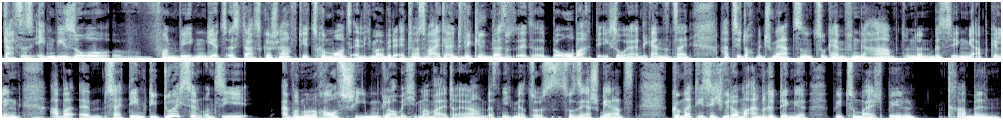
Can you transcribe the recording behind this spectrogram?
das ist irgendwie so von wegen, jetzt ist das geschafft, jetzt können wir uns endlich mal wieder etwas weiterentwickeln. Das äh, beobachte ich so, ja. Die ganze Zeit hat sie doch mit Schmerzen zu kämpfen gehabt und dann bist du irgendwie abgelenkt. Aber ähm, seitdem die durch sind und sie einfach nur noch rausschieben, glaube ich, immer weiter, ja, und das nicht mehr so, so sehr schmerzt, kümmert die sich wieder um andere Dinge, wie zum Beispiel Krabbeln.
